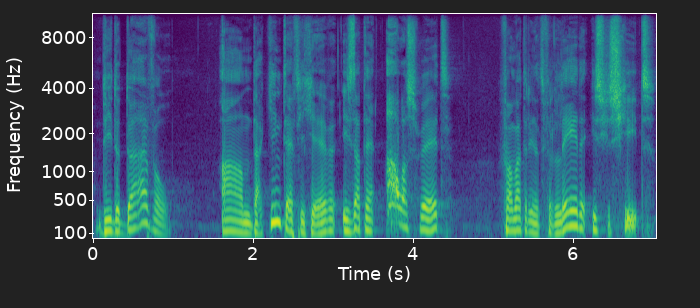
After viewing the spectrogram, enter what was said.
die de duivel aan dat kind heeft gegeven, is dat hij alles weet van wat er in het verleden is geschied.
